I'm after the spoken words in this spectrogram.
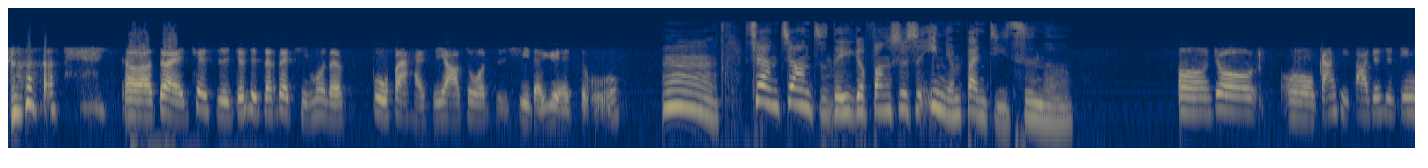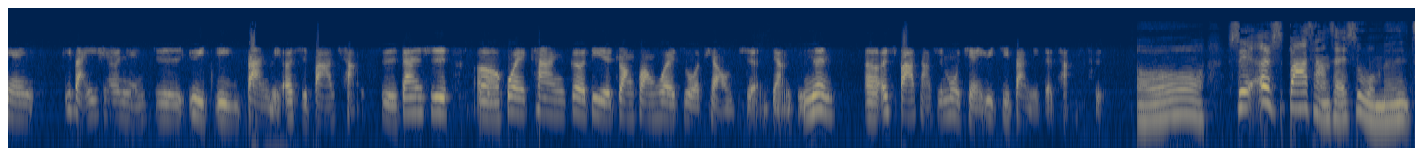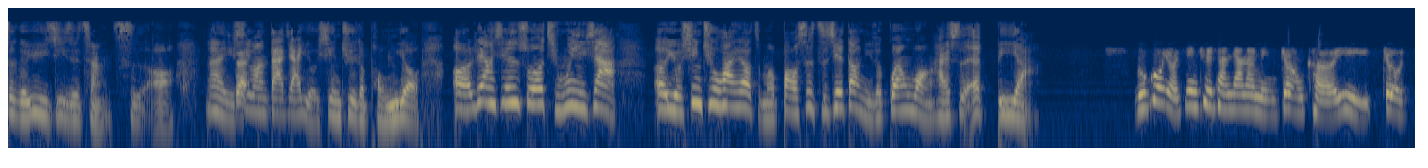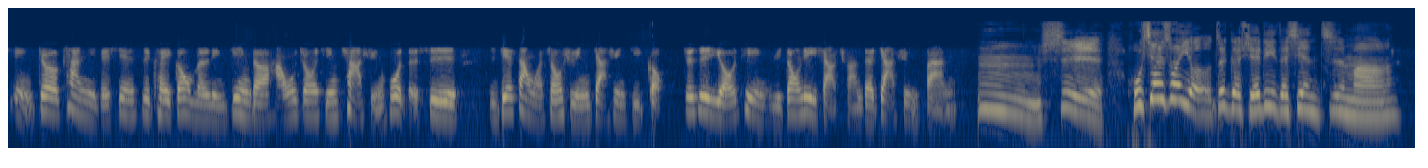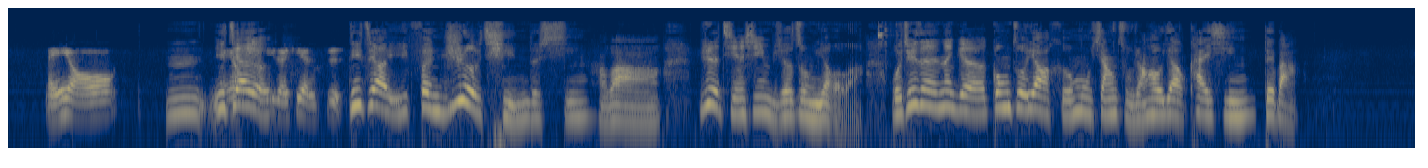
呃，对，确实就是针对题目的部分，还是要做仔细的阅读。嗯，像这样子的一个方式，是一年办几次呢？嗯、呃，就我刚提到，就是今年一百一十二年是预计办理二十八场次，但是呃，会看各地的状况会做调整，这样子。那呃，二十八场是目前预计办理的场次。哦，所以二十八场才是我们这个预计的场次哦。那也希望大家有兴趣的朋友，呃，亮先说，请问一下，呃，有兴趣的话要怎么报？是直接到你的官网还是 FB 呀？如果有兴趣参加的民众，可以就近就看你的县市，可以跟我们邻近的航务中心洽询，或者是。直接上网搜寻驾训机构，就是游艇与动力小船的驾训班。嗯，是胡先生说有这个学历的限制吗？没有。嗯，你只要有学历的限制，你只要有一份热情的心，好不好？热情的心比较重要了。我觉得那个工作要和睦相处，然后要开心，对吧？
